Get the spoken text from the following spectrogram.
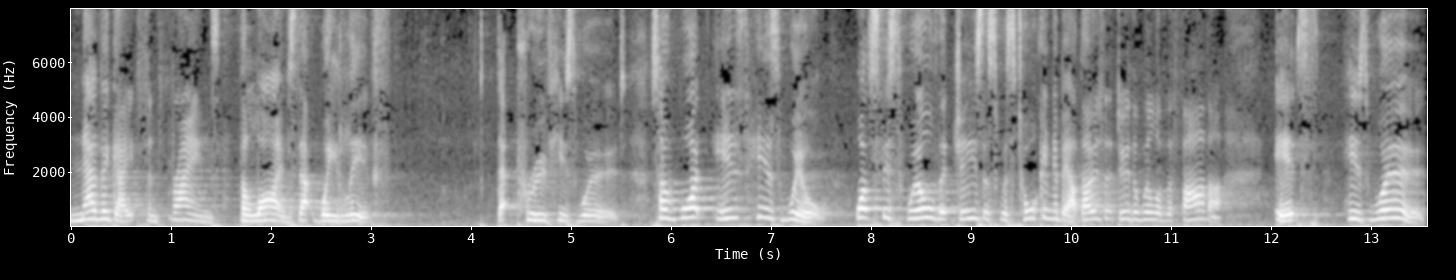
navigates and frames the lives that we live, that prove his word. So what is his will? What's this will that Jesus was talking about? Those that do the will of the Father. It's his word.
